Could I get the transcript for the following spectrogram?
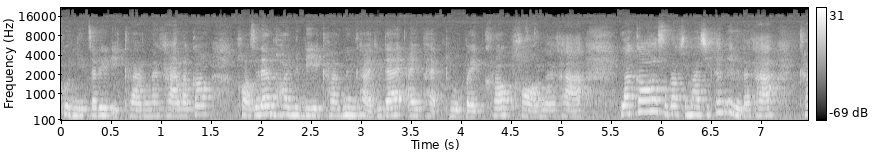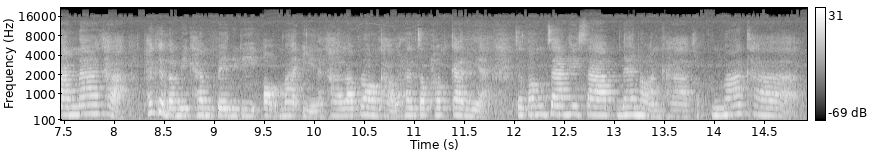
คุณนิจริตอีกครั้งนะคะ แล้วก็ขอแสดงความยินดีอีกครั้งหนึ่งค่ะ ที่ได้ iPad 2 ไปครอบครองนะคะ แล้วก็สำหรับสมาชิกท่านอื่นนะคะ ครั้งหน้าค่ะ ถ้าเกิดเรามีแคมเปญดีๆออกมาอีกนะคะรับรองค่ะว่าทางจ็อบท็อปกันเนี่ยจะต้องแจ้งให้ทราบแน่นอนค่ะขอบคุณมากค่ะ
